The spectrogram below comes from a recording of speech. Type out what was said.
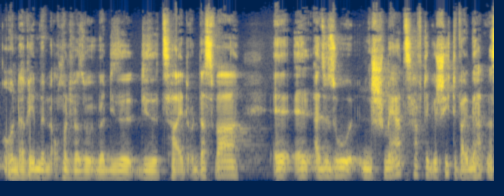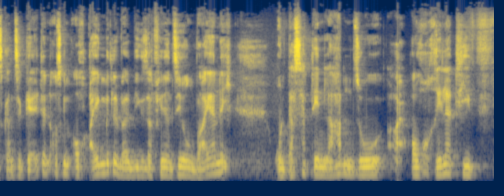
Und da reden wir dann auch manchmal so über diese, diese Zeit. Und das war, äh, äh, also so eine schmerzhafte Geschichte, weil wir hatten das ganze Geld dann ausgegeben, auch Eigenmittel, weil wie gesagt Finanzierung war ja nicht. Und das hat den Laden so auch relativ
